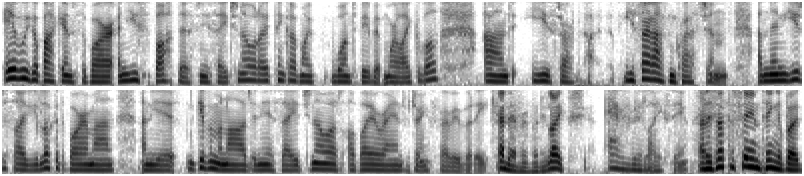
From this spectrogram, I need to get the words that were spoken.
If we go back into the bar and you spot this and you say, Do you know what? I think I might want to be a bit more likable. And you start you start asking questions. And then you decide, you look at the barman and you give him a nod and you say, Do you know what? I'll buy a round of drinks for everybody. And everybody likes you. Everybody likes you. And is that the same thing about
